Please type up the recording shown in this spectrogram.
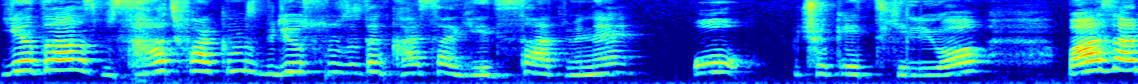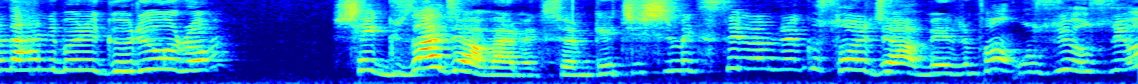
ya da saat farkımız biliyorsunuz zaten kaç saat 7 saat mi ne? O çok etkiliyor. Bazen de hani böyle görüyorum şey güzel cevap vermek istiyorum. Geçiştirmek istemiyorum çünkü sonra cevap veririm falan uzuyor uzuyor.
